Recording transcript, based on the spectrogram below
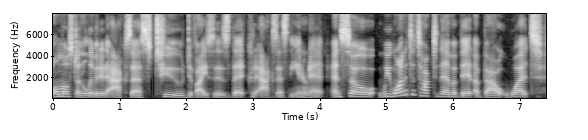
almost unlimited access to devices that could access the internet. And so we wanted to talk to them a bit about what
